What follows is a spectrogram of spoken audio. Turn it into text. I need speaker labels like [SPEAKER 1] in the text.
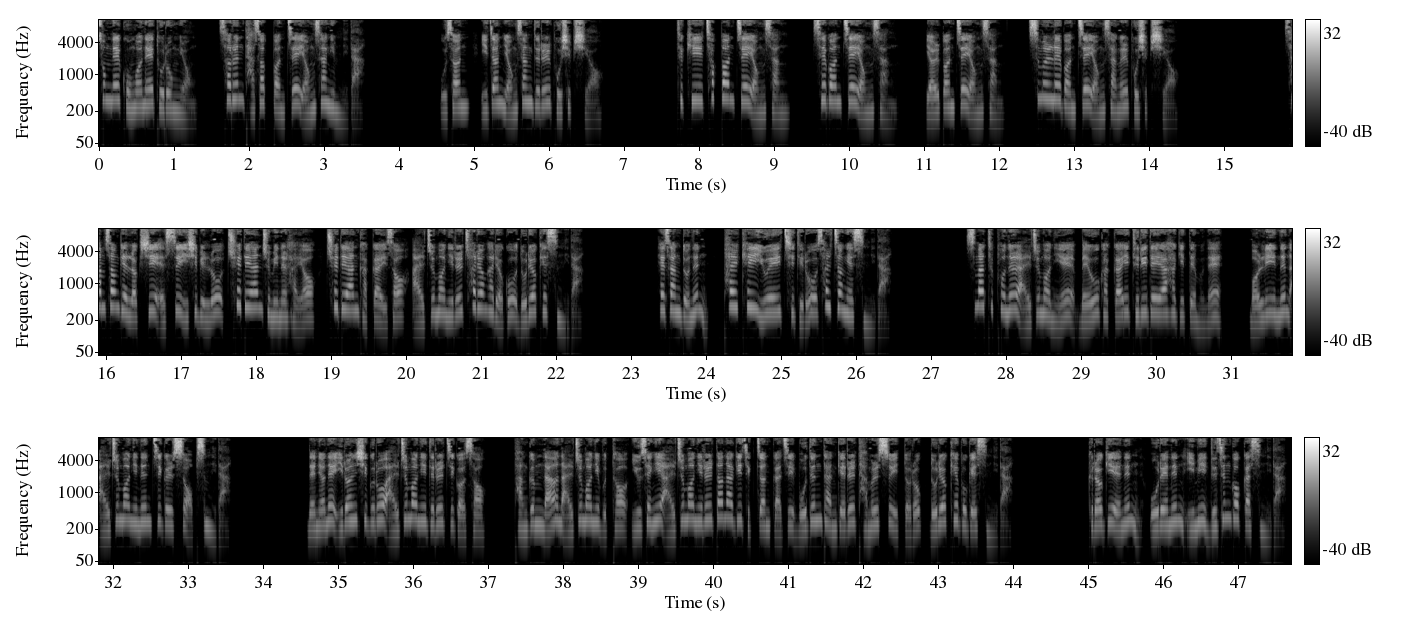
[SPEAKER 1] 송내 공원의 도롱뇽 35번째 영상입니다. 우선 이전 영상들을 보십시오. 특히 첫 번째 영상, 세 번째 영상, 열 번째 영상, 스물네 번째 영상을 보십시오. 삼성 갤럭시 S21로 최대한 주민을 하여 최대한 가까이서 알주머니를 촬영하려고 노력했습니다. 해상도는 8K UHD로 설정했습니다. 스마트폰을 알주머니에 매우 가까이 들이대야 하기 때문에 멀리 있는 알주머니는 찍을 수 없습니다. 내년에 이런 식으로 알주머니들을 찍어서 방금 낳은 알주머니부터 유생이 알주머니를 떠나기 직전까지 모든 단계를 담을 수 있도록 노력해 보겠습니다. 그러기에는 올해는 이미 늦은 것 같습니다.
